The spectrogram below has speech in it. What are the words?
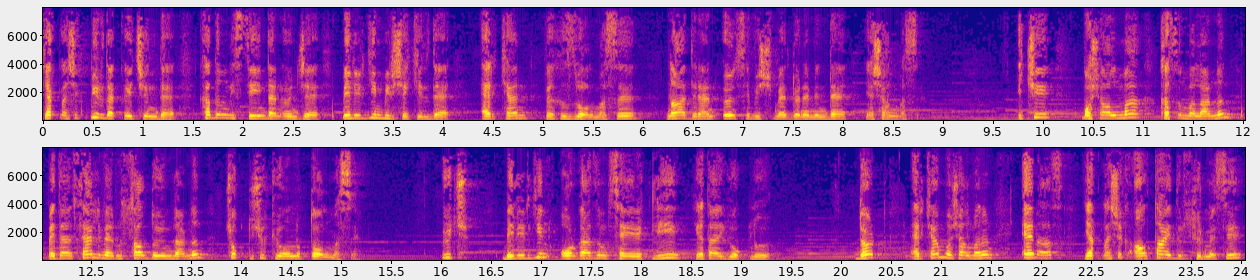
yaklaşık bir dakika içinde kadının isteğinden önce belirgin bir şekilde erken ve hızlı olması, nadiren ön sevişme döneminde yaşanması. 2. Boşalma kasılmalarının bedensel ve ruhsal doyumlarının çok düşük yoğunlukta olması. 3. Belirgin orgazm seyrekliği ya da yokluğu. 4. Erken boşalmanın en az yaklaşık 6 aydır sürmesi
